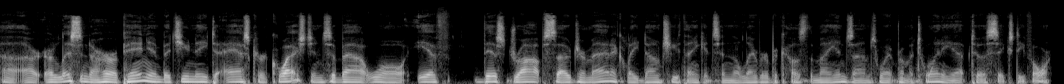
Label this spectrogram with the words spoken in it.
uh, or, or, listen to her opinion, but you need to ask her questions about, well, if this drops so dramatically, don't you think it's in the liver because the my enzymes went from a 20 up to a 64?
